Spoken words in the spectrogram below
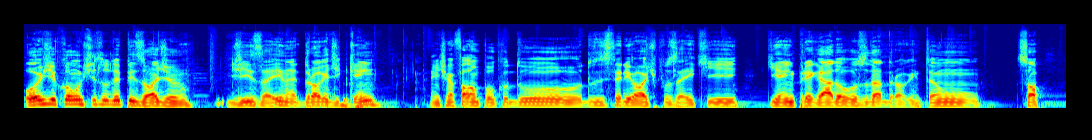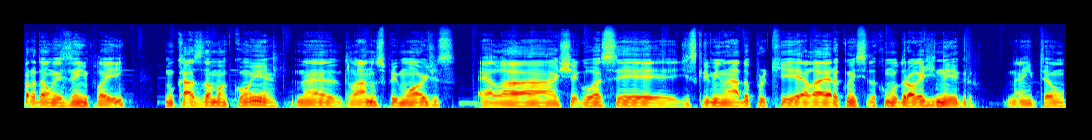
hoje, como o título do episódio diz aí, né? Droga de quem? A gente vai falar um pouco do, dos estereótipos aí que, que é empregado ao uso da droga. Então, só pra dar um exemplo aí, no caso da maconha, né? Lá nos primórdios, ela chegou a ser discriminada porque ela era conhecida como droga de negro, né? Então,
